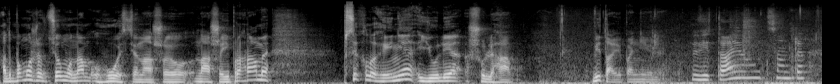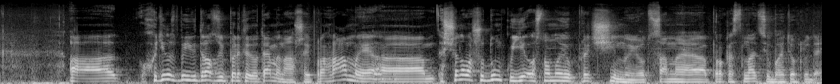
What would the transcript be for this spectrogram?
А допоможе в цьому нам гостя нашої, нашої програми, психологиня Юлія Шульга. Вітаю, пані Юлія. Вітаю, Олександре. Хотілося б і відразу перейти до теми нашої програми. Що на вашу думку є основною причиною от саме прокрастинації у багатьох людей?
